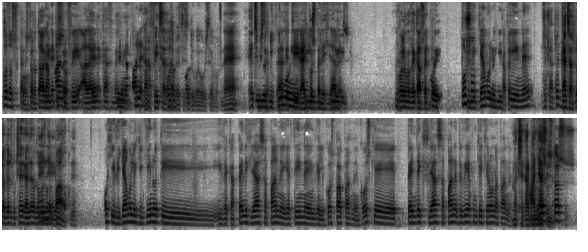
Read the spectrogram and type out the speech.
πώς να σου πω. Εντάξει, το ρωτάω, να είναι πάνε- επιστροφή, αλλά ε, είναι καθημερινή. να πάνε- Καρφίτσα να- δεν θα πώς να πέφτει σου στην πω. Τούμπα, εγώ πιστεύω. Ναι. Έτσι Η πιστεύω. λογική Δηλαδή, μου τι η- είναι, η- 25.000. η- Εγώ λέγω 15. Η- Πόσο; Η δικιά μου λογική 15. είναι. 15. Κάτσε, ας πούμε, ο Αντώνης που ξέρει καλύτερα τον Ε, κόσμο ναι, του ΠΑΟΚ. ναι. Όχι, η δικιά μου λογική είναι ότι οι 15.000 θα πάνε γιατί είναι ενδελικό Πάοκ Παναθηναϊκός και 5-6.000 θα πάνε επειδή έχουν και καιρό να πάνε. Να Βλέπεις ξεκαρμανιάσουν. τόσους.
